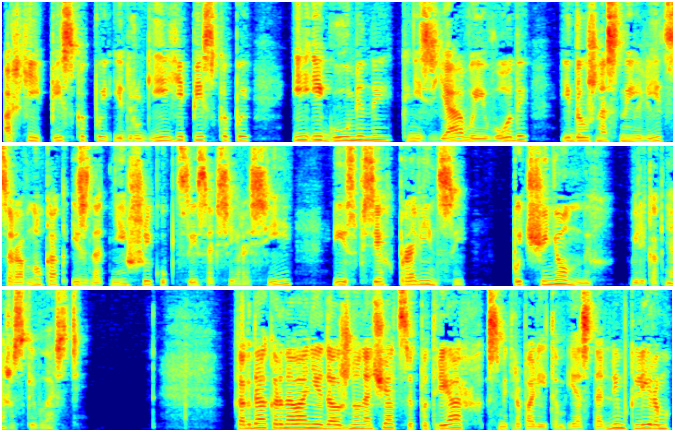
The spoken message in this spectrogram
архиепископы и другие епископы, и игумены, князья, воеводы и должностные лица, равно как и знатнейшие купцы со всей России и из всех провинций, подчиненных великокняжеской власти. Когда коронование должно начаться, патриарх с митрополитом и остальным клиром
